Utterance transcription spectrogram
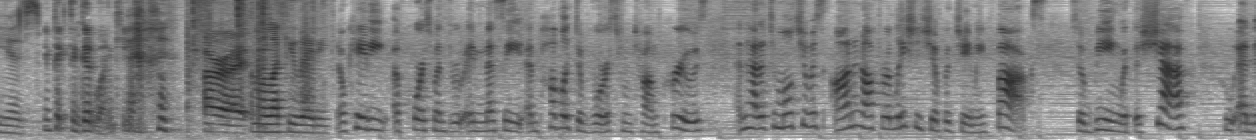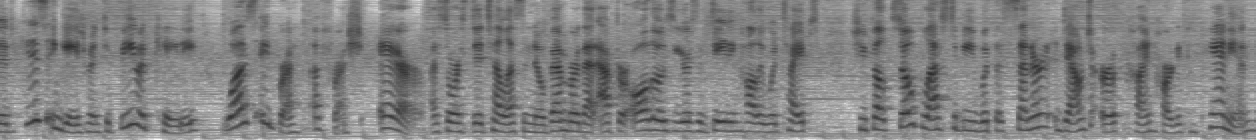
He is. You picked a good one, Keith. All right. I'm a lucky lady. Now, Katie, of course, went through a messy and public divorce from Tom Cruise and had a tumultuous on and off relationship with Jamie Foxx. So, being with the chef, who ended his engagement to be with Katie, was a breath of fresh air. A source did tell us in November that after all those years of dating Hollywood types, she felt so blessed to be with a centered, down to earth, kind hearted companion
